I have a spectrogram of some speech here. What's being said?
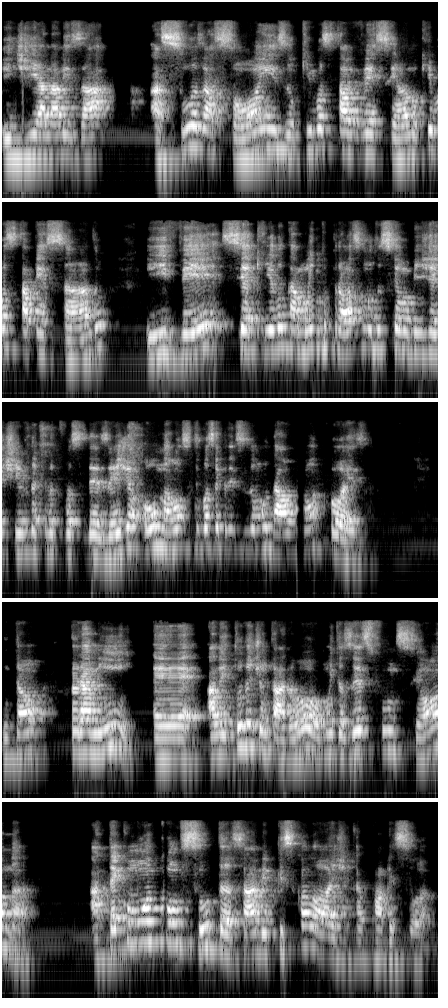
e de analisar as suas ações, o que você está vivenciando, o que você está pensando, e ver se aquilo está muito próximo do seu objetivo, daquilo que você deseja, ou não, se você precisa mudar alguma coisa. Então, para mim, é, a leitura de um tarô muitas vezes funciona até como uma consulta, sabe, psicológica com a pessoa.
